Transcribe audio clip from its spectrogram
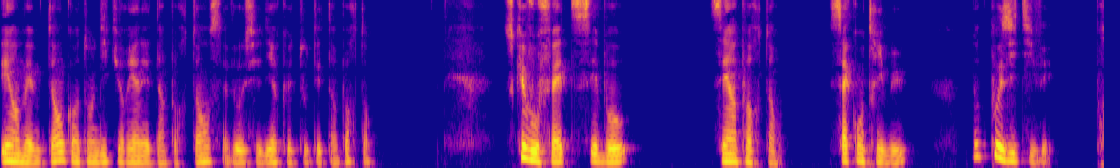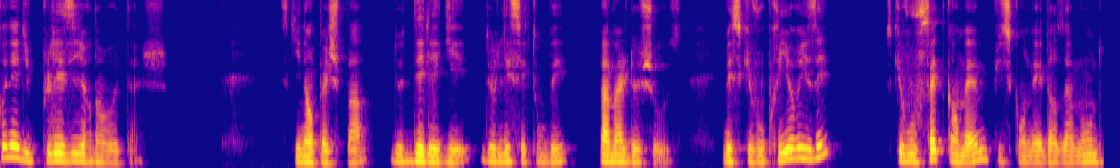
Et en même temps, quand on dit que rien n'est important, ça veut aussi dire que tout est important. Ce que vous faites, c'est beau, c'est important, ça contribue. Donc positivez. Prenez du plaisir dans vos tâches qui n'empêche pas de déléguer, de laisser tomber pas mal de choses. Mais ce que vous priorisez, ce que vous faites quand même, puisqu'on est dans un monde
